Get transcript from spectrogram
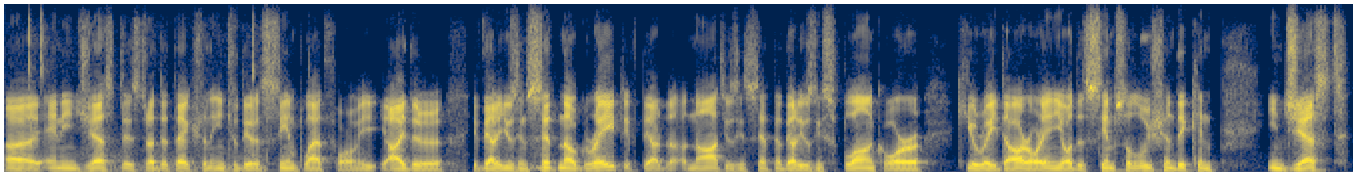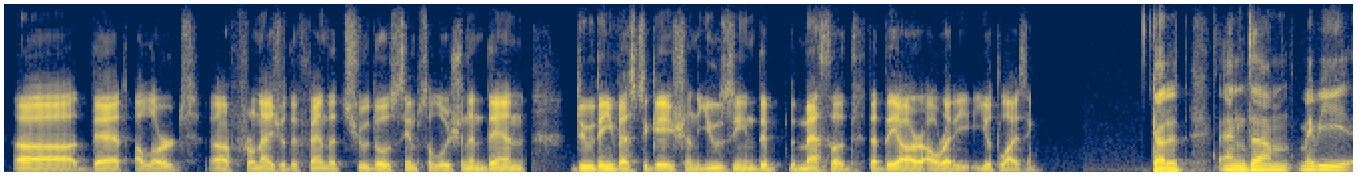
uh, and ingest this threat detection into their SIEM platform. Either if they are using Sentinel, great. If they are not using Sentinel, they are using Splunk or QRadar or any other SIEM solution. They can ingest uh, that alert uh, from Azure Defender to those SIEM solution and then do the investigation using the, the method that they are already utilizing. Got it. And um, maybe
